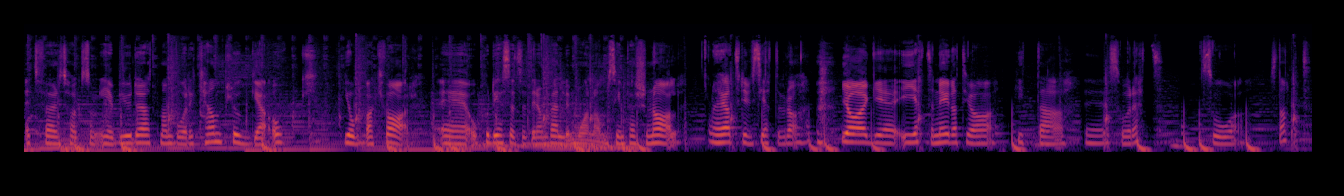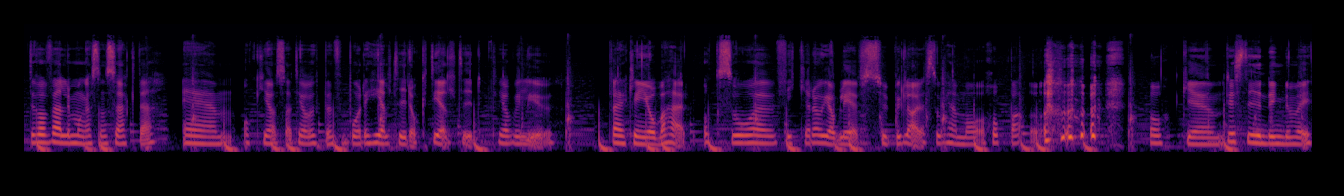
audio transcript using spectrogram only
ett företag som erbjuder att man både kan plugga och jobba kvar eh, och på det sättet är de väldigt måna om sin personal. Jag trivs jättebra. Jag är jättenöjd att jag hittade eh, så rätt. Så snabbt. Det var väldigt många som sökte eh, och jag sa att jag var öppen för både heltid och deltid för jag vill ju verkligen jobba här. Och så fick jag det och jag blev superglad. Jag stod hemma och hoppade. och eh, Kristin eh, ringde mig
